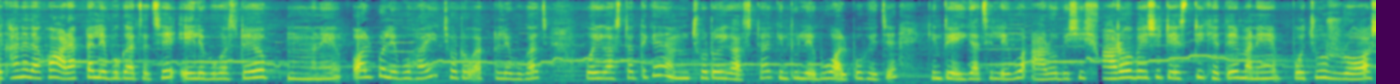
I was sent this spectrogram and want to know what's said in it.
এখানে দেখো আর একটা লেবু গাছ আছে। এই লেবু গাছটাও মানে অল্প লেবু হয়, ছোট একটা লেবু গাছ। ওই গাছটার থেকে ছোট ওই গাছটা, কিন্তু লেবু অল্প হয়েছে। কিন্তু এই গাছের লেবু আরও বেশি আরও বেশি টেস্টি খেতে মানে প্রচুর রস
